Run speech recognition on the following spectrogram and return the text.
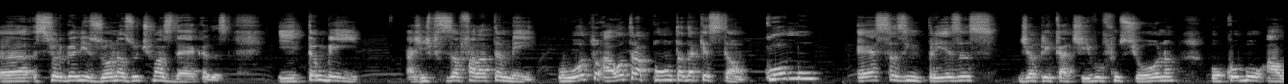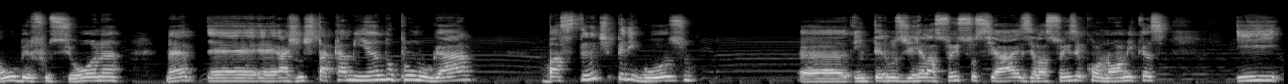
uh, se organizou nas últimas décadas. E também, a gente precisa falar também, o outro, a outra ponta da questão, como essas empresas de aplicativo funcionam, ou como a Uber funciona, né? É, é, a gente está caminhando para um lugar bastante perigoso uh, em termos de relações sociais, relações econômicas e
